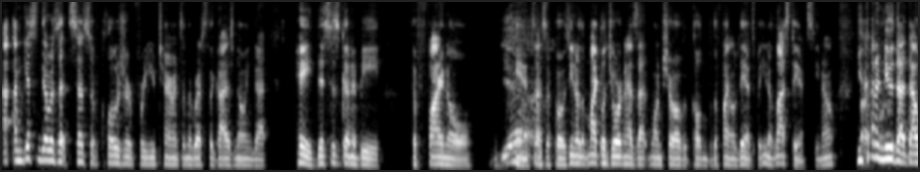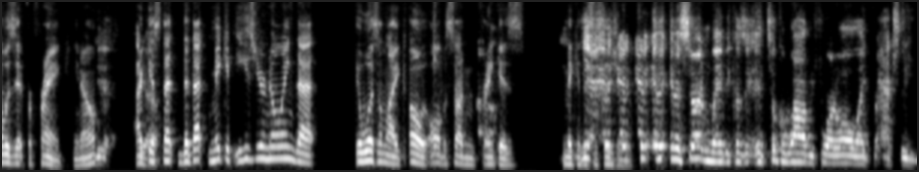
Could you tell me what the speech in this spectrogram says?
I'm guessing there was that sense of closure for you, Terrance, and the rest of the guys, knowing that, hey, this is to be the final yeah. dance, I suppose. You know, that Michael Jordan has that one show called The Final Dance, but you know, Last Dance, you know, you ah. kind of knew that that was it for Frank, you know? Yeah. I yeah. guess that did that make it easier knowing that it wasn't like, oh, all of a sudden Frank is making this yeah, decision. In, in, in, a certain way, because it, it, took a while before it all like actually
